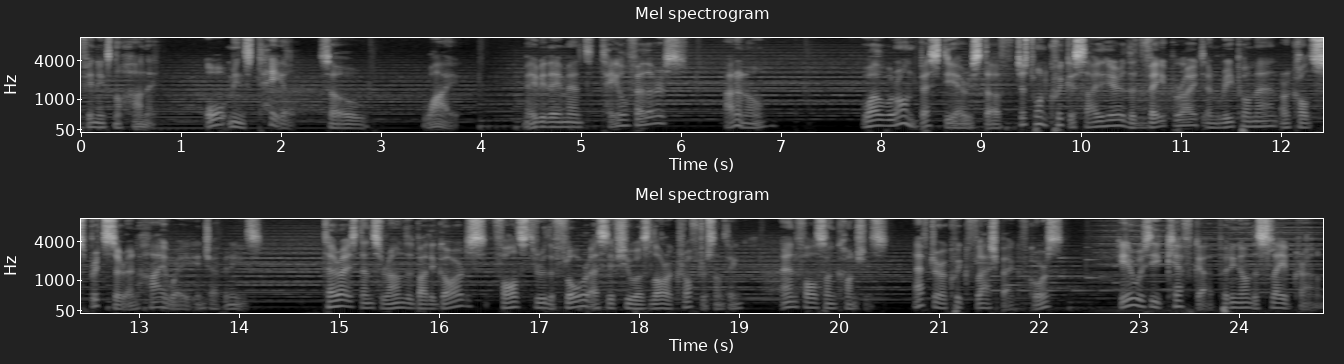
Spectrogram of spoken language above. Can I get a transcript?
Phoenix no Hane. O means tail, so why? Maybe they meant tail feathers? I don't know. While we're on bestiary stuff, just one quick aside here that Vaporite and Repo Man are called Spritzer and Highway in Japanese. Terra is then surrounded by the guards, falls through the floor as if she was Lara Croft or something, and falls unconscious. After a quick flashback, of course. Here we see Kefka putting on the slave crown.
